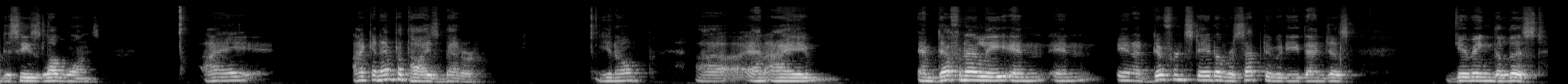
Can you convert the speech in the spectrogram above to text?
deceased loved ones, I I can empathize better, you know, uh, and I am definitely in in in a different state of receptivity than just giving the list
